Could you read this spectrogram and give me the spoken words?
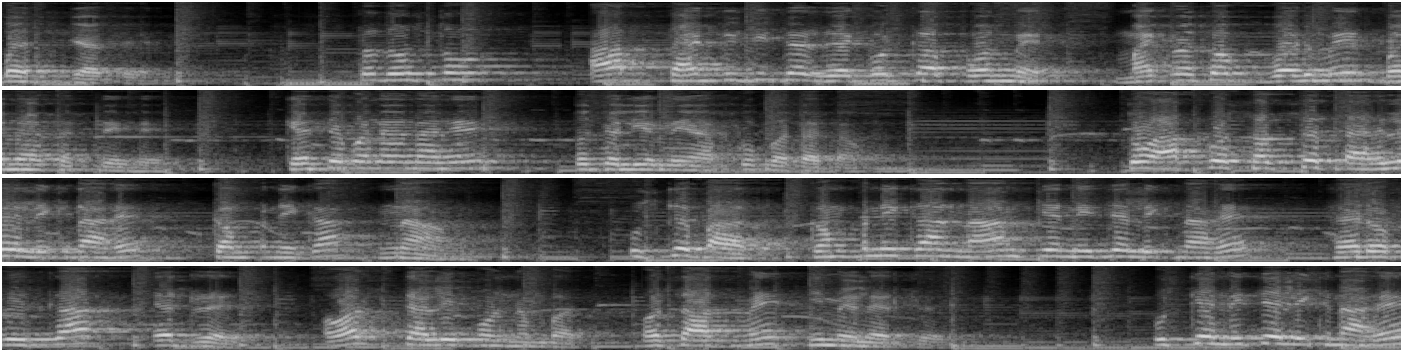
बच जाते हैं। तो दोस्तों, आप साइट विजिटर रिकॉर्ड का फॉर्मेट माइक्रोसॉफ्ट वर्ड में बना सकते हैं। कैसे बनाना है? तो चलिए मैं आपको बताता हूँ। तो आपको सबसे पहले लिखना है कंपनी का नाम। उसके बाद कंपनी का नाम के नीचे लिखना है हेड ऑफ़िस का एड्रेस और टेलीफोन नंबर और साथ में ईमेल एड्रेस उसके नीचे लिखना है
